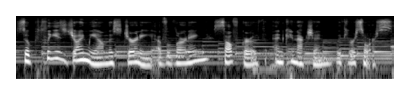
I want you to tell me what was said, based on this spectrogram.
So please join me on this journey of learning, self growth, and connection with your source.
